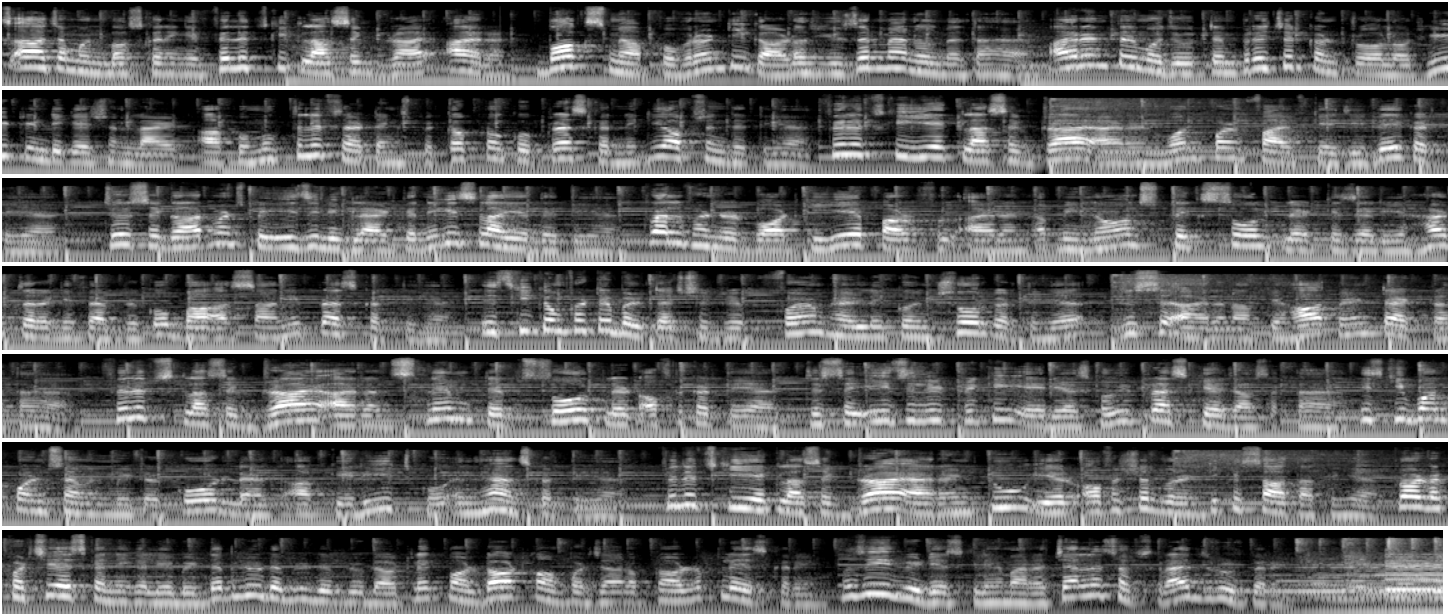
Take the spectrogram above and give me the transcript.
Viewers आज हम unbox करेंगे फिलिप्स की क्लासिक ड्राई आयरन बॉक्स में आपको वारंटी कार्ड और यूज़र मैनुअल मिलता है. आयरन पे मौजूद टेम्परेचर कंट्रोल और हीट इंडिकेशन लाइट आपको मुख्तलिफ़ सेटिंग्स पे कपड़ों को प्रेस करने की ऑप्शन देती है. फिलिप्स की ये classic dry iron 1.5 kg weigh करती है, जो इसे गारमेंट्स पे इजीली ग्लाइड करने की सलाहियत देती है. 1200 वॉट की ये पावरफुल आयरन अपनी नॉन स्टिक सोल प्लेट के ज़रिए हर तरह के फैब्रिक को बसानी प्रेस करती है. इसकी comfortable texture grip firm holding को इंश्योर करती है, जिससे आयरन आपके हाथ में इंटैक्ट रहता है. Philips classic dry iron slim tip sole plate offer करती है, जिससे इजीली ट्रिकी एरियाज़ को भी प्रेस किया जा सकता है। इसकी 1.7 मीटर कोड लेंथ आपकी रीच को एनहेंस करती है। फिलिप्स की ये classic dry iron two year official warranty के साथ आती है। प्रोडक्ट परचेज करने के लिए भी www.clickmall.com पर जाकर अपना ऑर्डर प्लेस करें। मजीद वीडियोस के लिए हमारा चैनल सब्सक्राइब ज़रूर करें।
